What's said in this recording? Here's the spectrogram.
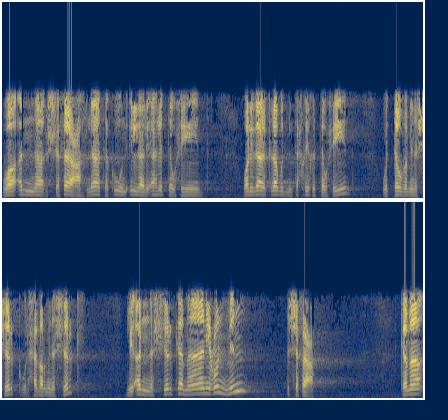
وأن الشفاعة لا تكون إلا لأهل التوحيد ولذلك لابد من تحقيق التوحيد والتوبة من الشرك والحذر من الشرك لأن الشرك مانع من الشفاعة. كما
